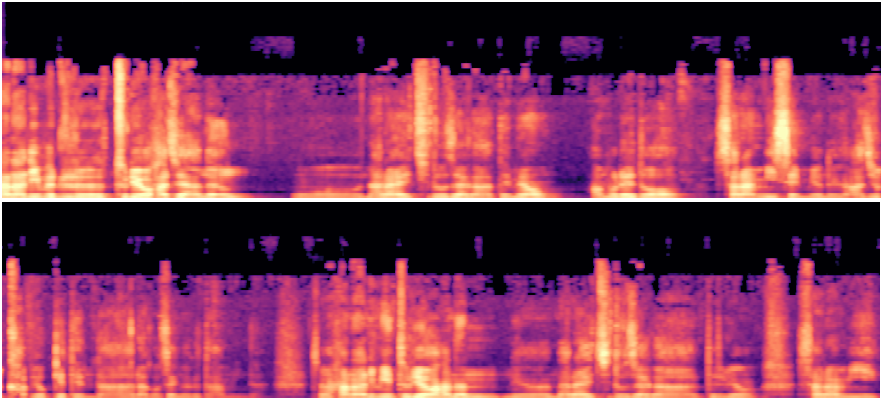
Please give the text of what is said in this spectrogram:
하나님을 두려워하지 않은 어, 나라의 지도자가 되면 아무래도 사람이 세면은 아주 가볍게 된다라고 생각도 합니다. 하나님이 두려워하는 어, 나라의 지도자가 되면 사람이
